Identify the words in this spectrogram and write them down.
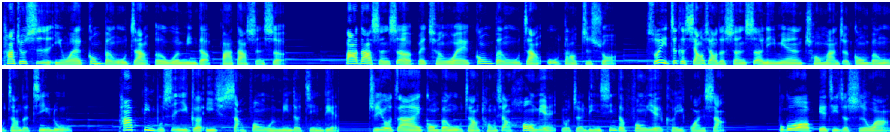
它就是因为宫本武藏而闻名的八大神社。八大神社被称为宫本武藏悟道之所。所以，这个小小的神社里面充满着宫本武藏的记录。它并不是一个以赏枫闻名的景点，只有在宫本武藏铜像后面有着零星的枫叶可以观赏。不过，别急着失望，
